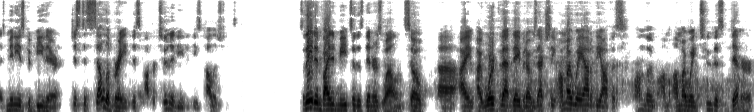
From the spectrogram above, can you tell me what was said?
as many as could be there, just to celebrate this opportunity that these college students So they had invited me to this dinner as well. And so uh, I, I worked that day, but I was actually on my way out of the office, on, the, on, on my way to this dinner,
